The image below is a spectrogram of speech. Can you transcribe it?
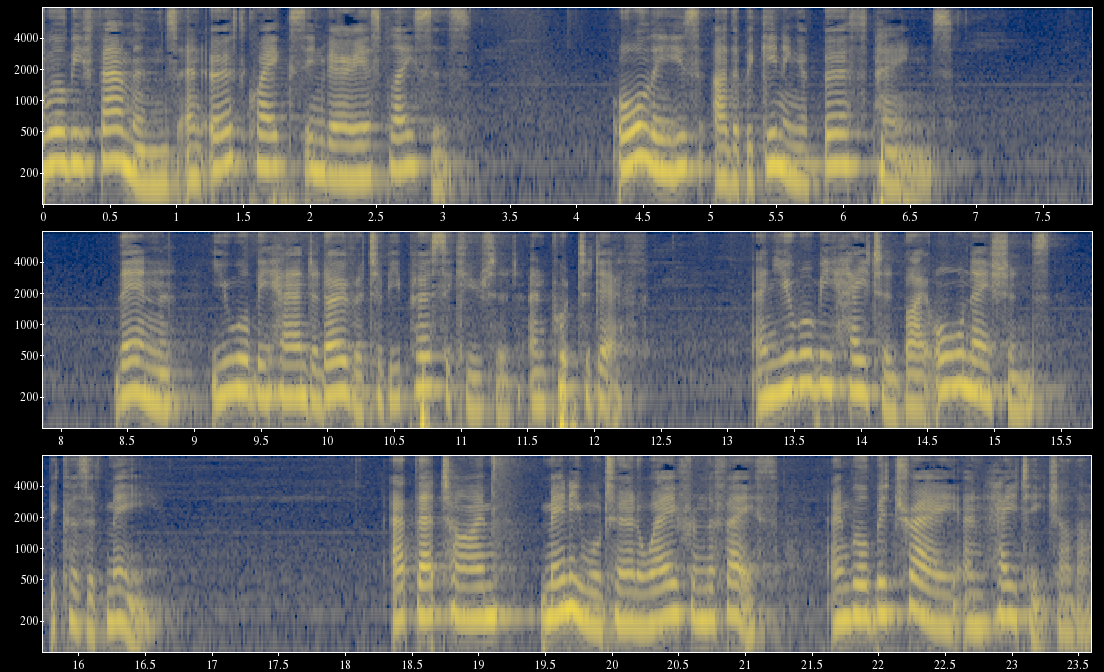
will be famines and earthquakes in various places. All these are the beginning of birth pains. Then you will be handed over to be persecuted and put to death, and you will be hated by all nations because of me. At that time, many will turn away from the faith and will betray and hate each other.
